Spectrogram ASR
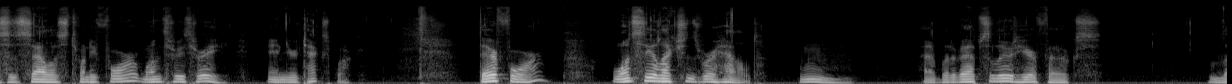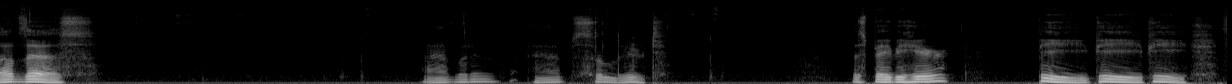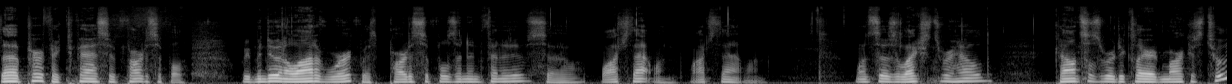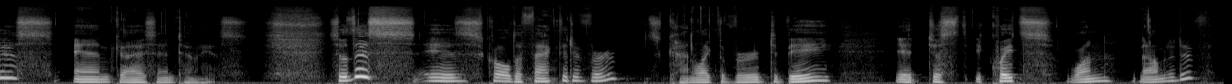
This is Sallust 24, 1 through 3 in your textbook. Therefore, once the elections were held, hmm, ablative absolute here, folks. Love this. Ablative absolute. This baby here, P, P, P, the perfect passive participle. We've been doing a lot of work with participles and infinitives, so watch that one. Watch that one. Once those elections were held, consuls were declared Marcus Tullius and Gaius Antonius. So this is called a factitive verb. It's kind of like the verb to be. It just equates one nominative,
